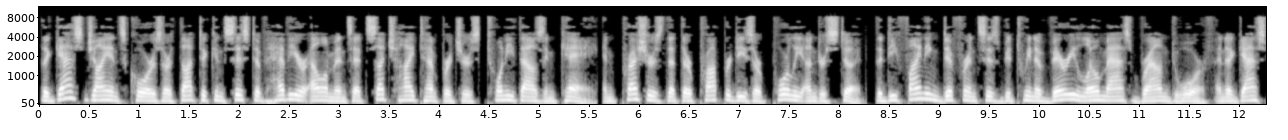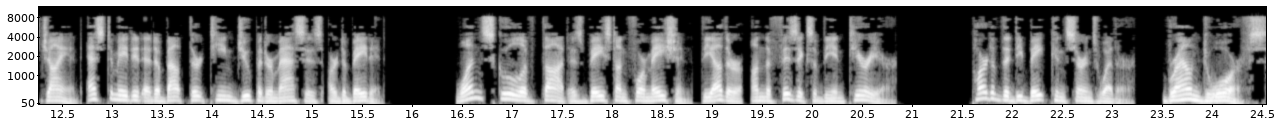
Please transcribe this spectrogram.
The gas giants' cores are thought to consist of heavier elements at such high temperatures 20,000 K and pressures that their properties are poorly understood. The defining differences between a very low mass brown dwarf and a gas giant, estimated at about 13 Jupiter masses, are debated. One school of thought is based on formation, the other on the physics of the interior. Part of the debate concerns whether brown dwarfs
